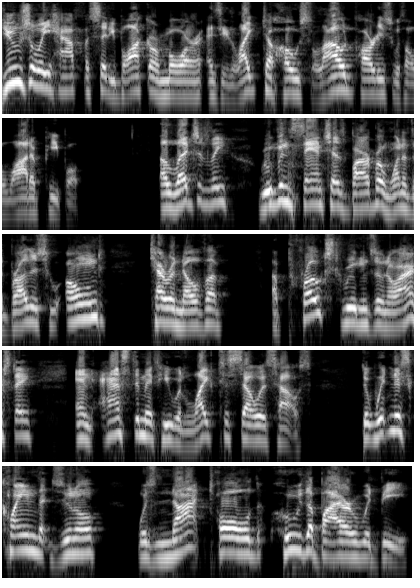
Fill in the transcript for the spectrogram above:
usually half a city block or more, as he liked to host loud parties with a lot of people. Allegedly, Ruben Sanchez Barba, one of the brothers who owned Terra Nova, approached Ruben Zuno and asked him if he would like to sell his house. The witness claimed that Zuno was not told who the buyer would be.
